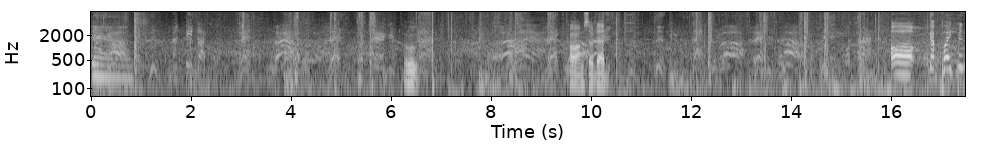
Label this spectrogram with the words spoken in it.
Damn. Oof. Oh, I'm so dead. Oh, got pikeman.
